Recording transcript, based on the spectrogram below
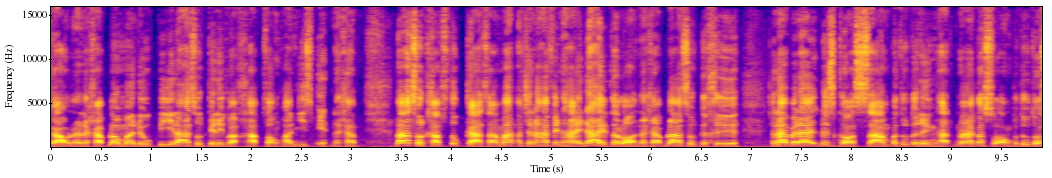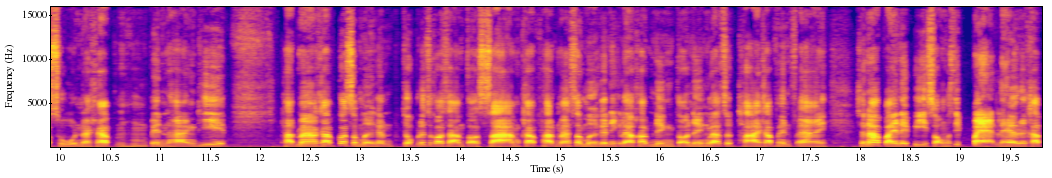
เก่าๆแล้วนะครับ เรามาดูปีล่าสุดกันดีกว่าครับ 2021 นะครับ ล่าสุดครับสตุกการ์สามารถเอาชนะฮัฟเฟนไฮได้ตลอดนะครับ ล่าสุดก็คือชนะไปได้ด้วยสกอร์ 3 ประตูต่อ1ถัดมาก็ 2 ประตูต่อ0นะครับเป็นทางที่ ถัดมาครับก็เสมอกันจบด้วยสกอร์3ต่อ 3 ครับ ถัดมาเสมอกันอีกแล้วครับ 1 ต่อ 1 และสุดท้ายครับเฮนไฟชนะไปในปี 2018 แล้วนะครับ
